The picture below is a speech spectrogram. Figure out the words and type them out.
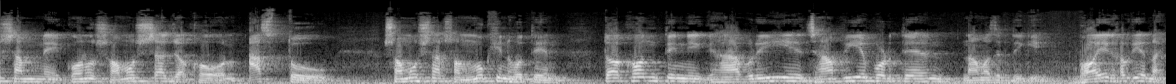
সামনে কোন সমস্যা যখন আসত, সমস্যার সম্মুখীন হতেন, তখন তিনি ঘাবড়িয়ে ঝাঁপিয়ে পড়তেন নামাজের দিকে। ভয়ে ঘাবড়িয়ে নয়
